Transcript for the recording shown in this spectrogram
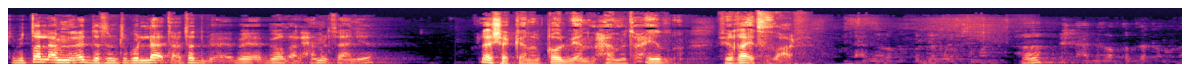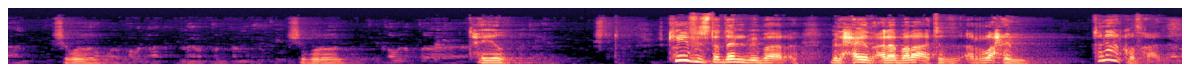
تبي تطلع من العدة ثم تقول لا تعتد بوضع الحمل ثانية؟ لا شك أن القول بأن الحامل تحيض في غاية الضعف. ها؟ شو يقولون؟ شو يقولون؟ تحيض. كيف استدل بالحيض على براءة الرحم؟ تناقض هذا.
